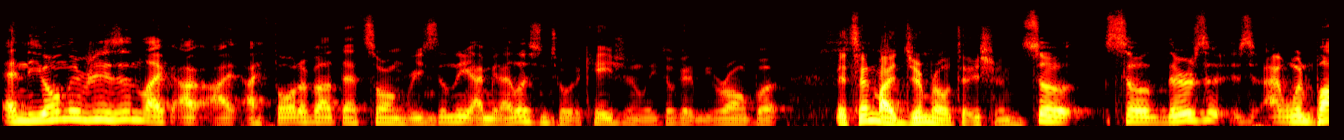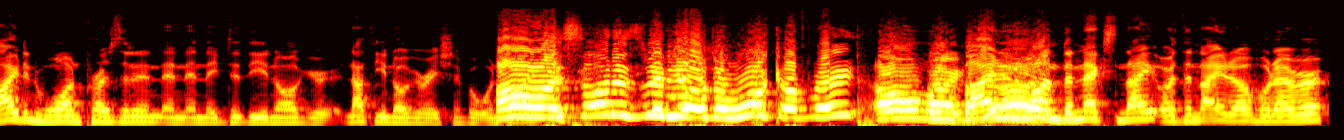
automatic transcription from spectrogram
And the only reason like I, I, I thought about that song recently, I mean I listen to it occasionally, don't get me wrong, but It's in my gym rotation. So so there's a, when Biden won president and, and they did the inauguration not the inauguration but when Oh, Biden, I saw this video, of the walk up, right? Oh my when Biden god. won the next night or the night of whatever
